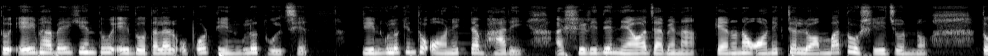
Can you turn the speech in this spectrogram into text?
তো এইভাবেই কিন্তু এই দোতলার উপর টিনগুলো তুলছে। টিনগুলো কিন্তু অনেকটা ভারী আর সিঁড়ি দিয়ে নেওয়া যাবে না, কেননা অনেকটা লম্বা তো সেই জন্য। তো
